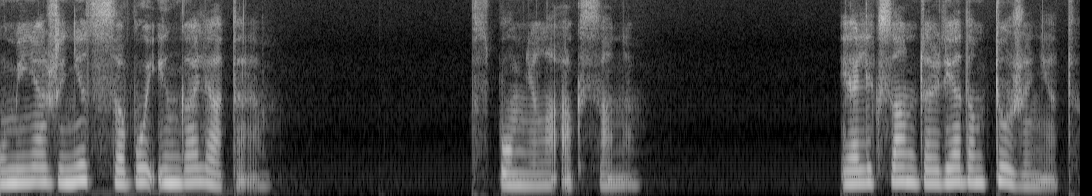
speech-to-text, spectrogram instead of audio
«У меня же нет с собой ингалятора», — вспомнила Оксана. «И Александра рядом тоже нет.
